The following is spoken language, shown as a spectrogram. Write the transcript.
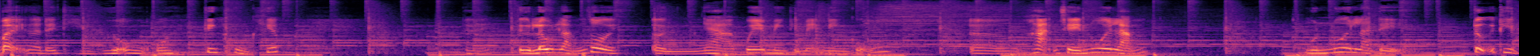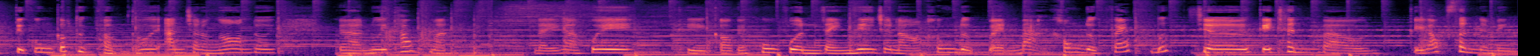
bậy ra đấy thì ôi ôi kinh khủng khiếp. Đấy từ lâu lắm rồi ở nhà quê mình thì mẹ mình cũng uh, hạn chế nuôi lắm. Muốn nuôi là để tự thịt, tự cung cấp thực phẩm thôi, ăn cho nó ngon thôi. Gà nuôi thóc mà. Đấy, gà quê thì có cái khu vườn dành riêng cho nó, không được bén bảng, không được phép bước chơi cái chân vào cái góc sân nhà mình.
